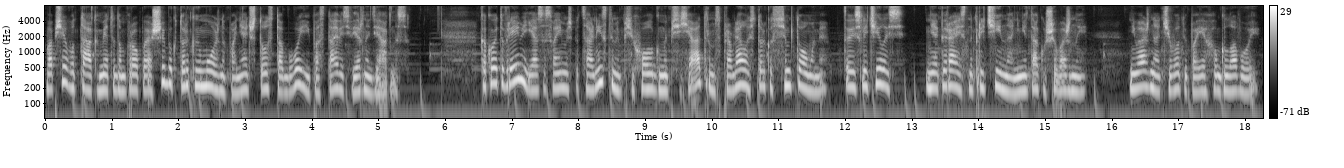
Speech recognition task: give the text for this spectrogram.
Вообще вот так, методом проб и ошибок, только и можно понять, что с тобой и поставить верный диагноз. Какое-то время я со своими специалистами, психологом и психиатром справлялась только с симптомами. То есть лечилась, не опираясь на причины, они не так уж и важны. Неважно, от чего ты поехал головой –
